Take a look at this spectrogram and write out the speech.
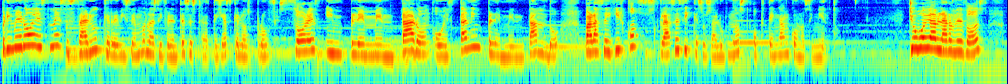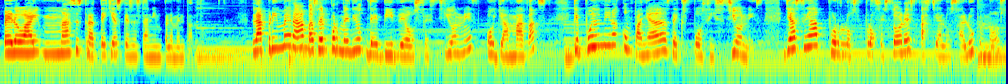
primero es necesario que revisemos las diferentes estrategias que los profesores implementaron o están implementando para seguir con sus clases y que sus alumnos obtengan conocimiento. Yo voy a hablar de dos, pero hay más estrategias que se están implementando. La primera va a ser por medio de videosesiones o llamadas que pueden ir acompañadas de exposiciones, ya sea por los profesores hacia los alumnos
